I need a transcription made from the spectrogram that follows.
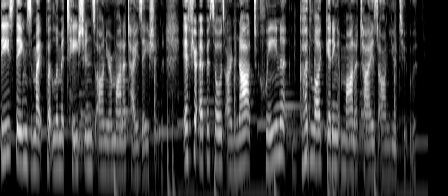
These things might put limitations on your monetization. If your episodes are not clean, good luck getting monetized on YouTube.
